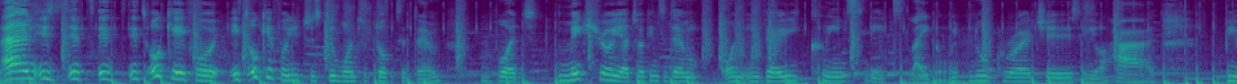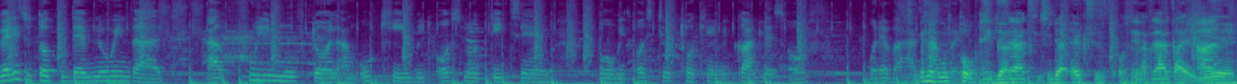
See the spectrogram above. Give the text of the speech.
And it's it's it's it's okay for it's okay for you to still want to talk to them, but make sure you're talking to them on a very clean slate, like with no grudges in your heart. Be ready to talk to them knowing that I've fully moved on. I'm okay with us not dating, but with us still talking regardless of whatever has Because happened. don't talk to Exactly. their to their exes or Exactly. after a year, or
